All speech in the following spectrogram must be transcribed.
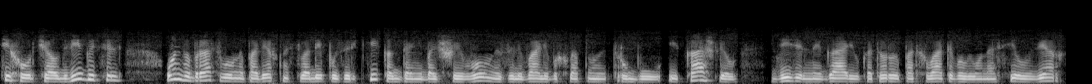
тихо урчал двигатель, он выбрасывал на поверхность воды пузырьки, когда небольшие волны заливали выхлопную трубу, и кашлял дизельной гарью, которую подхватывал и уносил вверх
